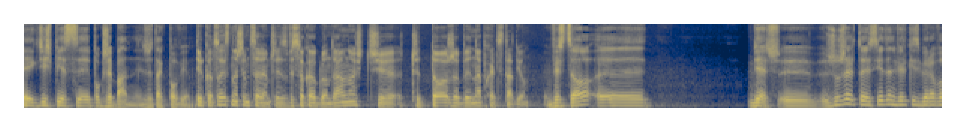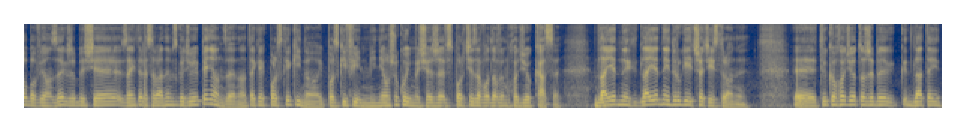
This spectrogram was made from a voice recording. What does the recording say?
y, gdzieś pies y, pogrzebany, że tak powiem. Tylko co jest naszym celem? Czy jest wysoka oglądalność, czy, czy to, żeby napchać stadion? Wiesz co? y, Wiesz, y, żużel to jest jeden wielki zbiorowy obowiązek, żeby się zainteresowanym zgodziły pieniądze. No tak jak polskie kino i polski film. I nie oszukujmy się, że w sporcie zawodowym chodzi o kasę. Dla, jednych, dla jednej, drugiej, trzeciej strony. Y, Tylko chodzi o to, żeby dla tej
